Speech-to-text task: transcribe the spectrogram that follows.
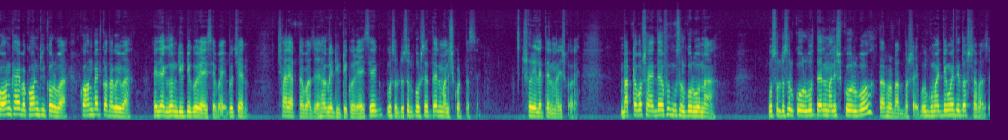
কখন খাইবা, কখন কি করবা, কখন বাইত কথা কইবা? এই যে একজন ডিউটি করে আইছে ভাই, বুঝছেন? সাড়ে আটটা বাজে, হগলে ডিউটি করে আইছে গোসল টোসল করছে, তেল মালিশ করতেছে। শরীরে তেল মালিশ করে। বাট্টা বসায় দেয় গোসল করব না। গোসল টোসল করব, তেল মালিশ করব, তারপর ভাত বসাইবো। ঘুমাইতে ঘুমাইতে দশটা বাজে।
